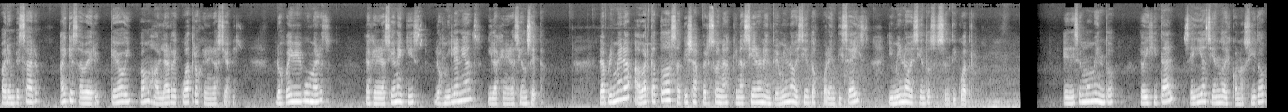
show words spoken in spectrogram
Para empezar, hay que saber que hoy vamos a hablar de cuatro generaciones. Los baby boomers, la generación X, los millennials y la generación Z. La primera abarca todas aquellas personas que nacieron entre 1946 y 1964. En ese momento, lo digital seguía siendo desconocido,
